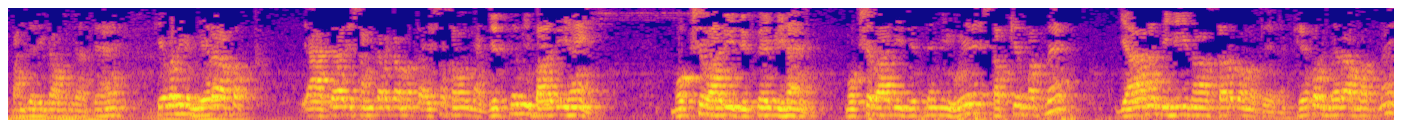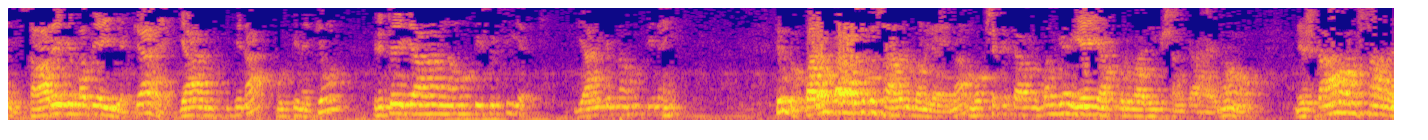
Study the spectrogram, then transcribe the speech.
पंजरिका में कहते हैं। केवल ये मेरा मत, या आचार्य शंकर का मत ऐसा समझना, जितने भी वादी हैं, मोक्षवादी जितने भी हैं, मोक्षवादी जितने भी हुए, सबके मत में ज्ञान विहीन सर्वमते केवल मेरा मत नहीं, सारे के मत यही है। क्या है? ज्ञान बिना मुक्ति नहीं। क्यों? तृतीय ज्ञान न मुक्ति श्रुति है। ज्ञान के बिना मुक्ति नहीं। किंतु परंपरा से तो साधन बन गए ना, मोक्ष के कारण बन गए, यही आप पूर्वादी की शंका है। नो। निष्काम अनुष्ठान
